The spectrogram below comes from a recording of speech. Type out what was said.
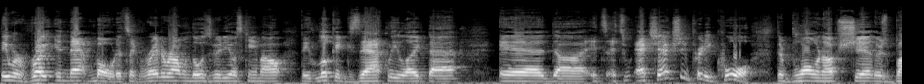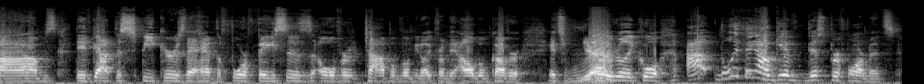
they were right in that mode. It's like right around when those videos came out. They look exactly like that. And uh, it's it's actually actually pretty cool. They're blowing up shit. There's bombs. They've got the speakers that have the four faces over top of them. You know, like from the album cover. It's really Yeah. really cool. I, the only thing I'll give this performance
